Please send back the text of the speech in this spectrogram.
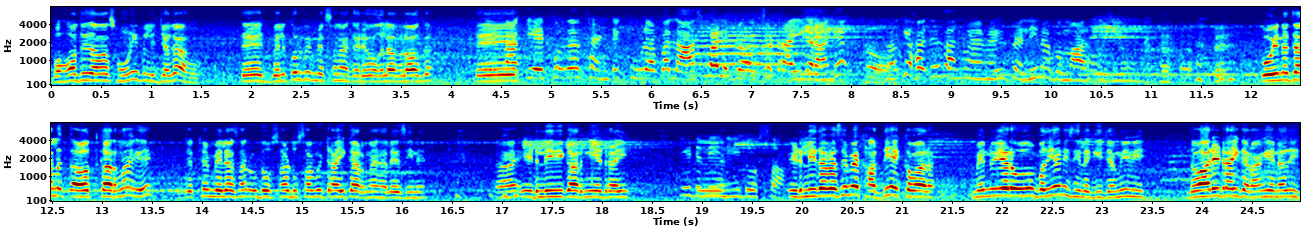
ਬਹੁਤ ਹੀ ਜ਼ਿਆਦਾ ਸੋਹਣੀ ਪਲੀ- ਜਗ੍ਹਾ ਉਹ। ਤੇ ਬਿਲਕੁਲ ਵੀ ਮਿਸ ਨਾ ਕਰਿਓ ਅਗਲਾ ਵਲੌਗ ਤੇ ਬਾਕੀ ਇੱਥੋਂ ਦਾ ਅਥੈਂਟਿਕ ਫੂਡ ਆਪਾਂ ਲਾਸਟ ਵਾਲੇ ਬਲੌਗ 'ਚ ਟਰਾਈ ਕਰਾਂਗੇ ਕਿਉਂਕਿ ਹਜੇ ਸਾਨੂੰ ਐਵੇਂ ਵੀ ਪਹਿਲੀ ਨਾ ਬਿਮਾਰ ਹੋ ਜੀ ਹੁਣ ਕੋਈ ਨਾ ਚੱਲ ਅਹ, ਕਰ ਲਾਂਗੇ। ਜਿੱਥੇ ਮਿਲਿਆ ਸਾਨੂੰ ਡੋਸਾ ਡੋਸਾ ਵੀ ਟਰਾਈ ਕਰਨਾ ਹੈ ਹਲੇ ਅਸੀਂ ਨੇ। ਇਡਲੀ ਵੀ ਕਰਨੀ ਹੈ ਟਰਾਈ ਇਡਲੀ ਨਹੀਂ ਡੋਸਾ। ਇਡਲੀ ਤਾਂ ਵੈਸੇ ਮੈਂ ਖਾਧੀ ਇੱਕ ਵਾਰ। ਮੈਨੂੰ ਯਾਰ ਉਦੋਂ ਵਧੀਆ ਨਹੀਂ ਸੀ ਲੱਗੀ ਜਮੀ ਵੀ। ਦੁਬਾਰੇ ਟਰਾਈ ਕਰਾਂਗੇ ਇਹਨਾਂ ਦੀ।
